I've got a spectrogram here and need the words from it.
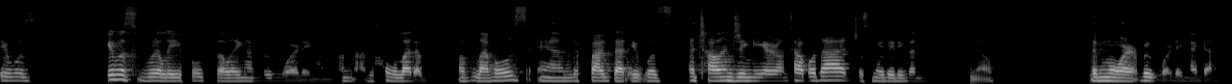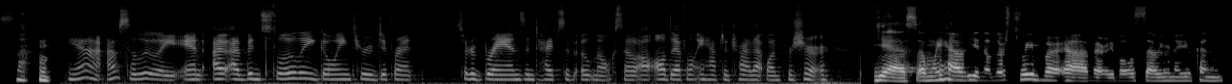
it was it was really fulfilling and rewarding on, on a whole lot of, of levels. And the fact that it was a challenging year on top of that just made it even, you know, the more rewarding, I guess. yeah, absolutely. And I, have been slowly going through different sort of brands and types of oat milk. So I'll, I'll definitely have to try that one for sure. Yes, and we have you know there's three uh, variables, so you know you can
